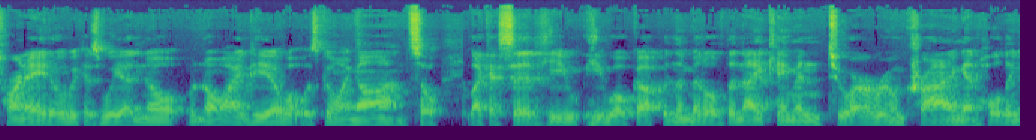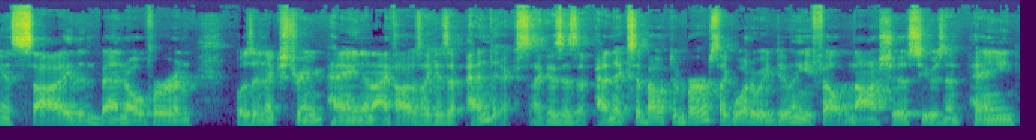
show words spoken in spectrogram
tornado because we had no no idea what was going on. So, like I said, he he woke up in the middle of the night, came into our room crying and holding his side and bent over and was in extreme pain. And I thought it was like his appendix. Like, is his appendix about to burst? Like, what are we doing? He felt nauseous. He was in pain.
